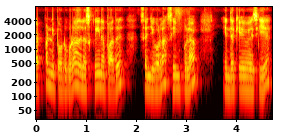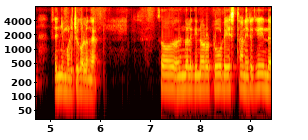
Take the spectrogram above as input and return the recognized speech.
கட் பண்ணி போட்டு கூட அதில் ஸ்க்ரீனை பார்த்து செஞ்சு கொள்ளலாம். சிம்பிளாக இந்த கேவைசியை செஞ்சு முடிச்சுக்கொள்ளுங்க ஸோ எங்களுக்கு இன்னொரு டூ டேஸ் தான் இருக்குது இந்த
